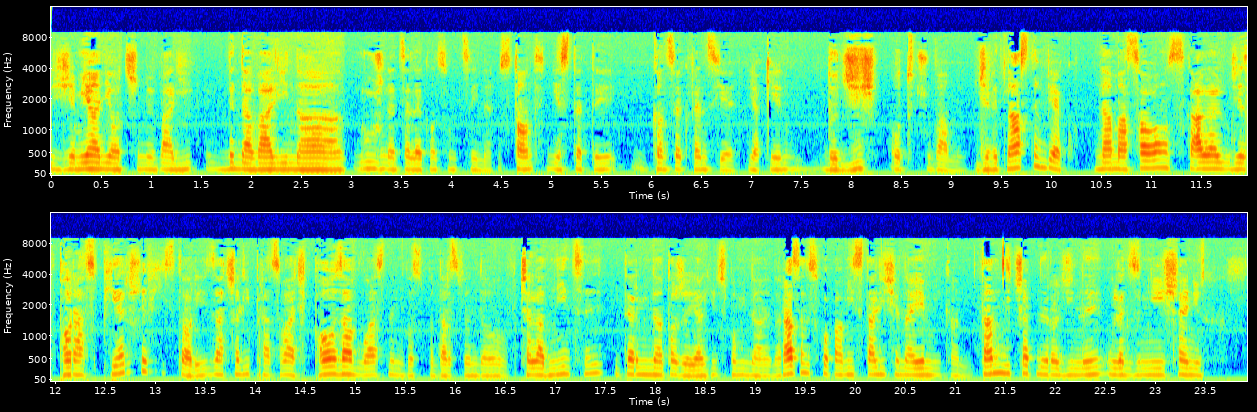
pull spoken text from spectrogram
ziemianie otrzymywali, wydawali na różne cele konsumpcyjne. Stąd niestety konsekwencje, jakie do dziś odczuwamy. W XIX wieku na masową skalę ludzie po raz pierwszy w historii zaczęli pracować poza własnym gospodarstwem domowym. Czeladnicy i terminatorzy, jak już wspominałem, razem z chłopami stali się najemnikami. Stan liczebny rodziny uległ zmniejszeniu.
